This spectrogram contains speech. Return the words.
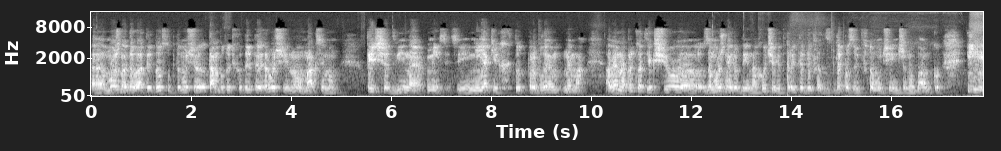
Е, Можна давати доступ, тому що там будуть ходити гроші, ну, максимум тисяча-дві на місяць. І ніяких тут проблем нема. Але, наприклад, якщо заможня людина хоче відкрити депозит в тому чи іншому банку, і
